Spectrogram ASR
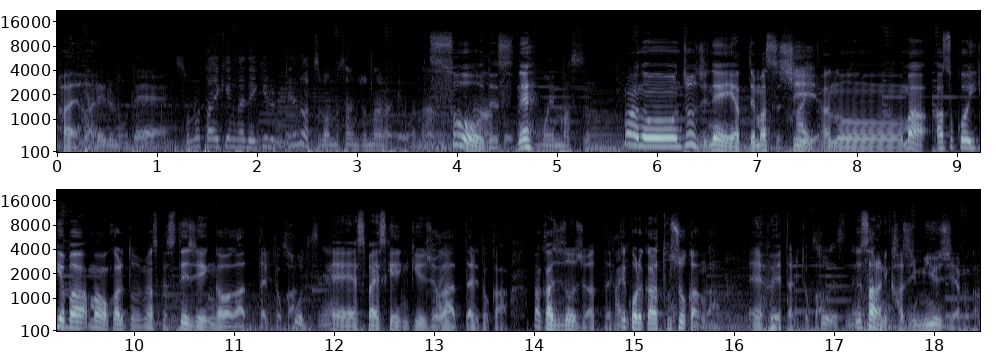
はいはい。やれるのでその体験ができるっていうのは燕三条ならではなのかなそうですね。と思います。まああのー常時ねやってますし、はい。あのーまああそこ行けばまあわかると思いますけどステージ縁側があったりとかそうですね。えースパイス研究所があったりとか、まあ家事道場あったり、はい。でこれから図書館が、えー増えたりとか。そうですね。さらに家事ミュージアムが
